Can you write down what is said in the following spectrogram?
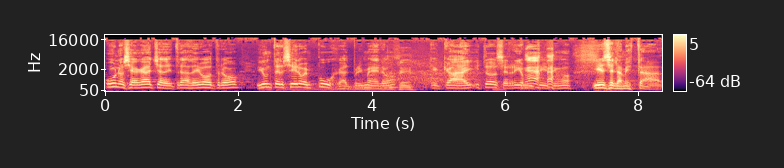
uno se agacha detrás de otro y un tercero empuja al primero Sí. que cae y todos se ríen muchísimo y esa es la amistad.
